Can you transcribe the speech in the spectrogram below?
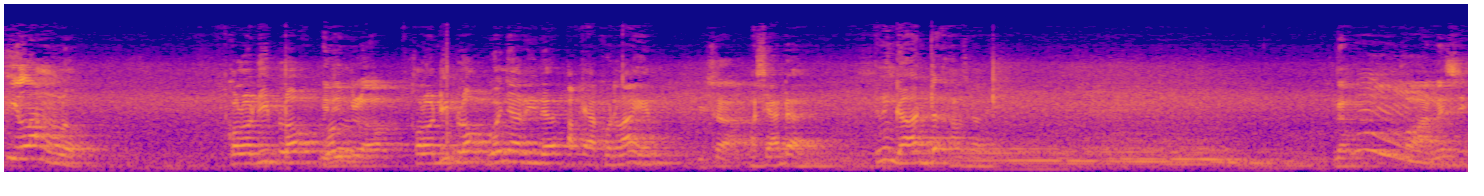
hilang loh kalau di blok Di gua- blok? kalau di blok gue nyari pakai akun lain Bisa. masih ada ini nggak ada sama sekali Enggak. Kok aneh sih?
